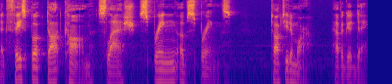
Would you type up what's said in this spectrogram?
at facebook.com slash spring of springs. Talk to you tomorrow. Have a good day.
